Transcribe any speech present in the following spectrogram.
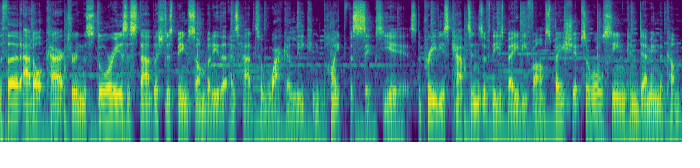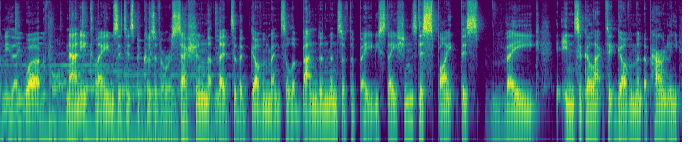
The third adult character in the story is established as being somebody that has had to whack a leaking pipe for six years. The previous captains of these baby farm spaceships are all seen condemning the company they work for. Nanny claims it is because of a recession that led to the governmental abandonment of the baby stations, despite this vague intergalactic government apparently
